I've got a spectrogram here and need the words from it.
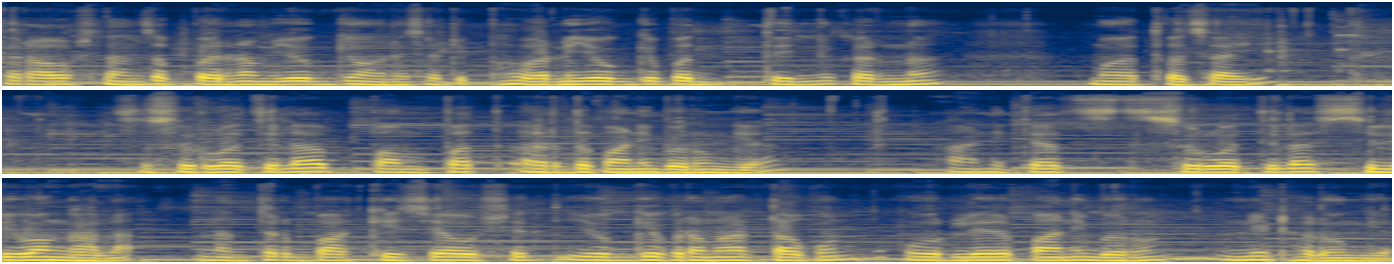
तर औषधांचा परिणाम योग्य होण्यासाठी फवारणी योग्य पद्धतीने करणं महत्त्वाचं आहे. सो सुरुवातीला पंपात अर्ध पाणी भरून घ्या आणि त्यात सुरुवातीला सिलिकॉन घाला. नंतर बाकीचे औषध योग्य प्रमाणात टाकून उरलेलं पाणी भरून नीट हलवून घ्या.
